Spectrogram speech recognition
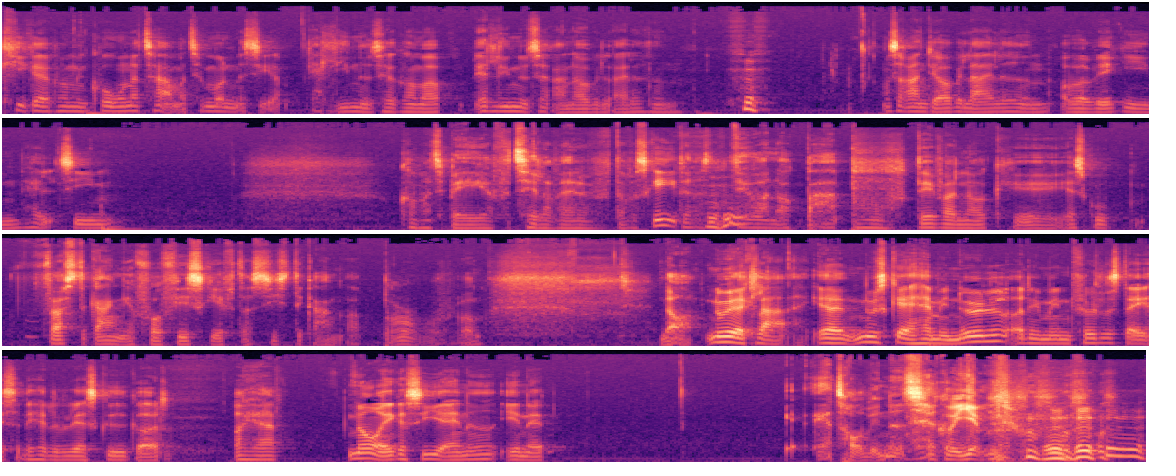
kigger jeg på min kone og tager mig til munden og siger, jeg er lige nødt til at komme op, jeg er lige nødt til at rende op i lejligheden. og så rendte jeg op i lejligheden og var væk i en halv time kommer tilbage og fortæller, hvad der var sket. Og sådan, det var nok bare, brrr, det var nok, øh, jeg skulle første gang, jeg får fisk efter sidste gang. Og Nå, nu er jeg klar. Jeg, nu skal jeg have min øl, og det er min fødselsdag, så det her det bliver skide godt. Og jeg når ikke at sige andet, end at jeg, tror, vi er nødt til at gå hjem nu.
